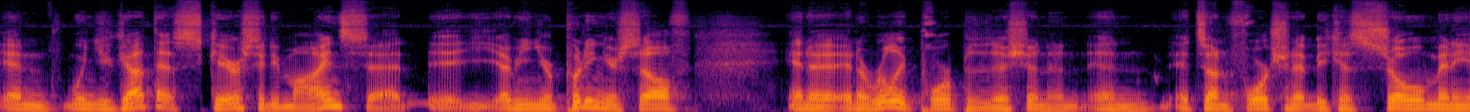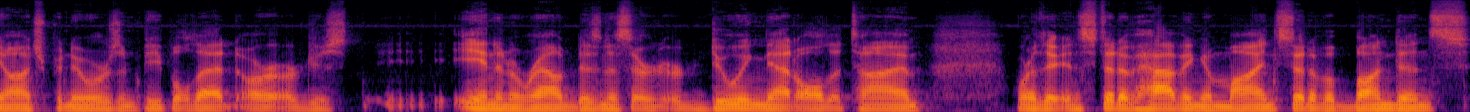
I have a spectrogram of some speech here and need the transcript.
and when you got that scarcity mindset, it- I mean, you're putting yourself in a in a really poor position, and and it's unfortunate because so many entrepreneurs and people that are, are just in and around business are, are doing that all the time, where they instead of having a mindset of abundance,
